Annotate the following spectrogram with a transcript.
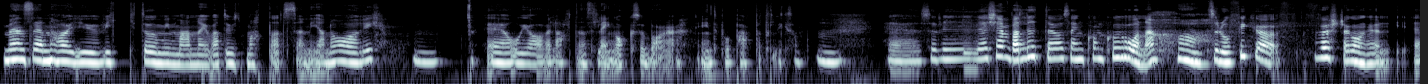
Men sen har ju Viktor, min man, har ju varit utmattad sedan januari. Mm. Eh, och jag har väl haft en släng också bara, inte på pappret liksom. Mm. Eh, Så vi, vi har kämpat lite och sen kom corona. Ja. Så då fick jag för första gången eh,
